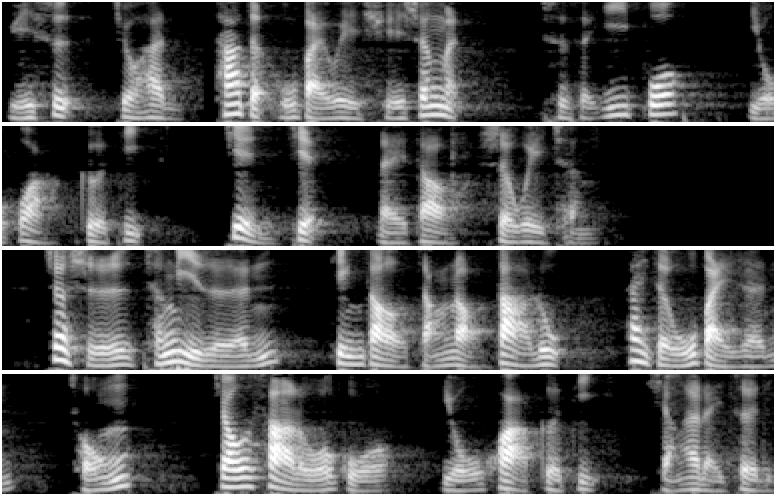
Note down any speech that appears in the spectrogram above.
于是就和他的五百位学生们持着衣钵游化各地，渐渐来到舍卫城。这时城里人听到长老大陆带着五百人从焦萨罗国游化各地，想要来这里，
